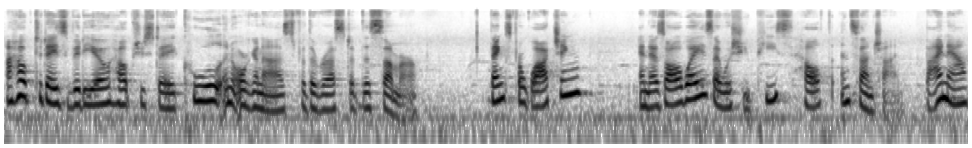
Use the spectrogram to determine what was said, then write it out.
I hope today's video helps you stay cool and organized for the rest of the summer. Thanks for watching, and as always, I wish you peace, health, and sunshine. Bye now.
